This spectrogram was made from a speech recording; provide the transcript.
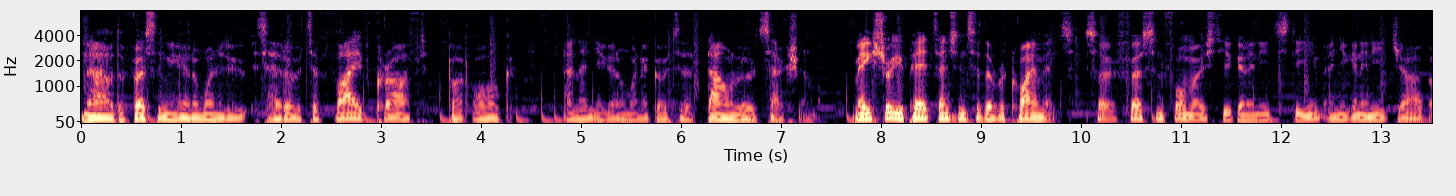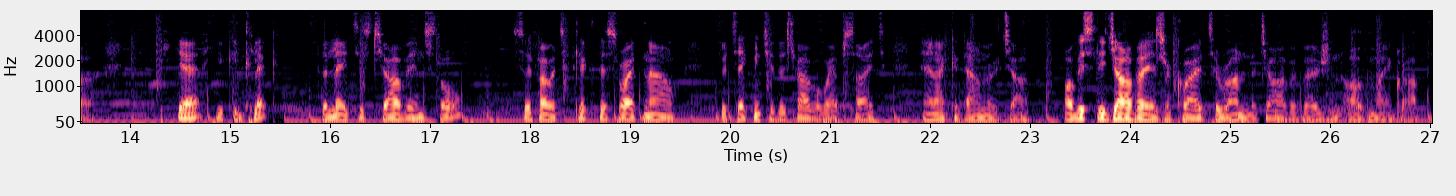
Now, the first thing you're going to want to do is head over to vivecraft.org and then you're going to want to go to the download section. Make sure you pay attention to the requirements. So first and foremost, you're going to need Steam and you're going to need Java. Here you can click the latest Java install. So if I were to click this right now, it would take me to the Java website and I could download Java. Obviously Java is required to run the Java version of Minecraft.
